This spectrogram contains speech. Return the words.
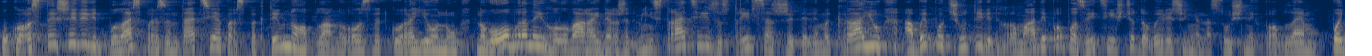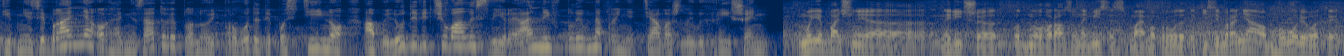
У Коростишеві відбулась презентація перспективного плану розвитку району. Новообраний голова райдержадміністрації зустрівся з жителями краю, аби почути від громади пропозиції щодо вирішення насущних проблем. Подібні зібрання організатори планують проводити постійно, аби люди відчували свій реальний вплив на прийняття важливих рішень. Моє бачення не рідше одного разу на місяць маємо проводити такі зібрання, обговорювати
